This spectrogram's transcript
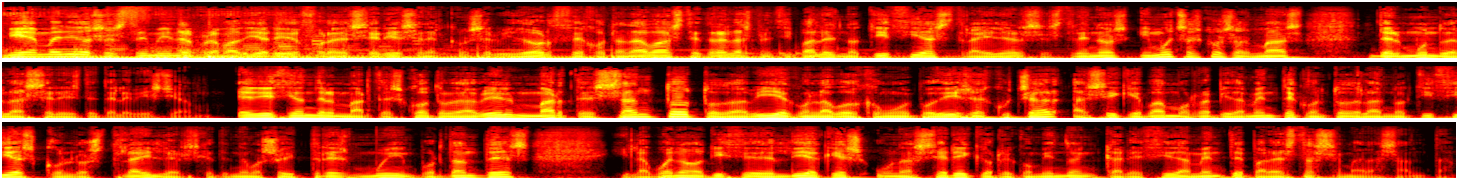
Bienvenidos a Streaming, el programa diario de Fuera de Series en el conservador CJ Navas te trae las principales noticias, trailers, estrenos y muchas cosas más del mundo de las series de televisión. Edición del martes 4 de abril, martes santo, todavía con la voz como podéis escuchar, así que vamos rápidamente con todas las noticias, con los trailers que tenemos hoy tres muy importantes y la buena noticia del día que es una serie que os recomiendo encarecidamente para esta Semana Santa.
